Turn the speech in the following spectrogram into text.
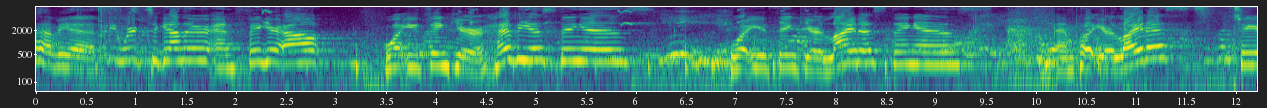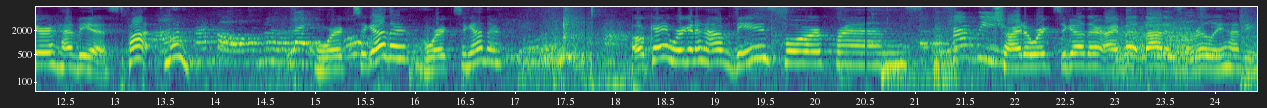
heaviest. Everybody work together and figure out what you think your heaviest thing is, what you think your lightest thing is, and put your lightest to your heaviest. Pot, come on. Work together, work together. Okay, we're gonna have these four friends Heavy. try to work together. I bet that is really heavy.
